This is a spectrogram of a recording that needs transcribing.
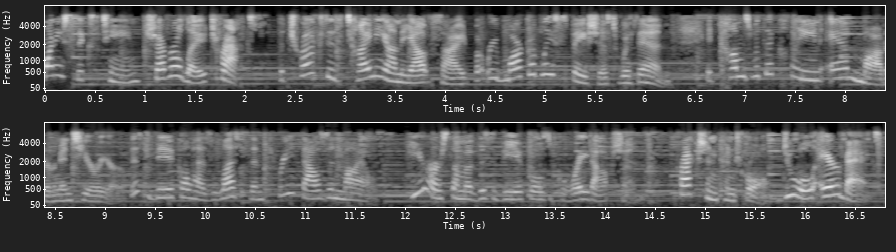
2016 Chevrolet Trax. The Trax is tiny on the outside, but remarkably spacious within. It comes with a clean and modern interior. This vehicle has less than 3,000 miles. Here are some of this vehicle's great options. Traction control, dual airbags,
